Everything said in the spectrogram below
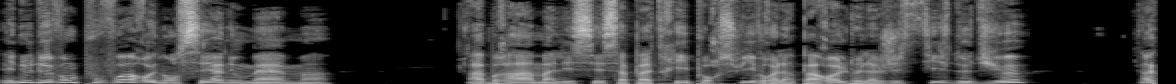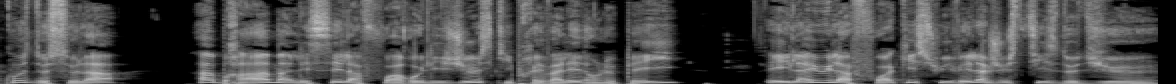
et nous devons pouvoir renoncer à nous-mêmes. Abraham a laissé sa patrie pour suivre la parole de la justice de Dieu. À cause de cela, Abraham a laissé la foi religieuse qui prévalait dans le pays et il a eu la foi qui suivait la justice de Dieu.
